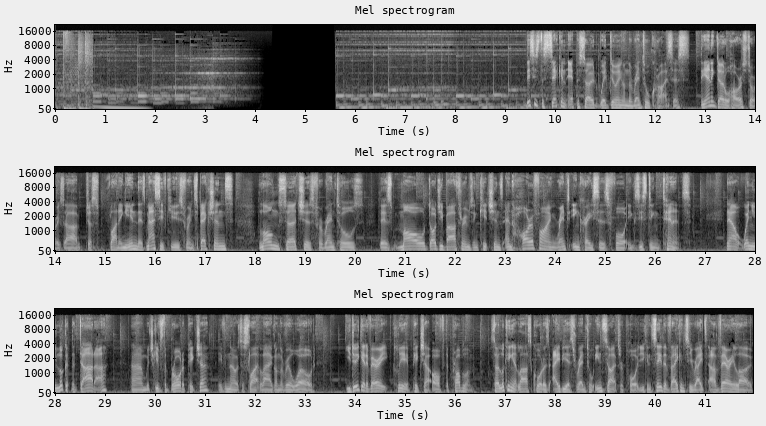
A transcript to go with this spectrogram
This is the second episode we're doing on the rental crisis. The anecdotal horror stories are just flooding in. There's massive queues for inspections long searches for rentals. There's mold, dodgy bathrooms and kitchens, and horrifying rent increases for existing tenants. Now, when you look at the data, um, which gives the broader picture, even though it's a slight lag on the real world, you do get a very clear picture of the problem. So, looking at last quarter's ABS Rental Insights report, you can see that vacancy rates are very low.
